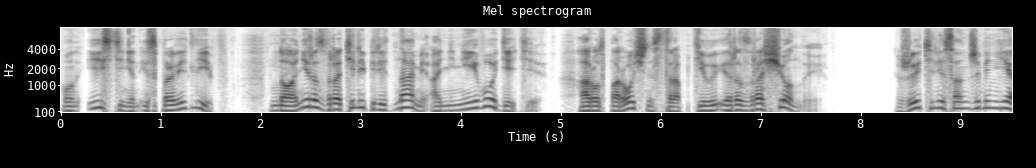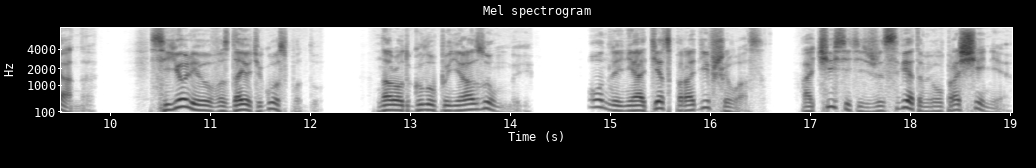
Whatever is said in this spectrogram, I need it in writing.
Он истинен и справедлив. Но они развратили перед нами, они не его дети, а род порочный, строптивый и развращенный. Жители Сан-Джиминьяна, сие ли вы воздаете Господу? Народ глупый и неразумный, он ли не отец, породивший вас? Очиститесь же светом его прощения.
